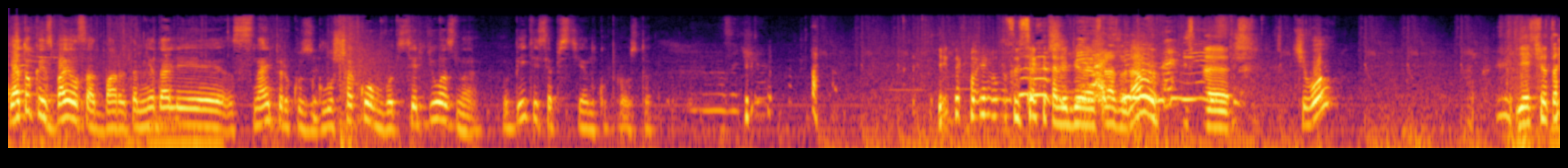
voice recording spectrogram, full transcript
Я только избавился от Баррета. Мне дали снайперку с глушаком. Вот серьезно. Убейтесь об стенку просто. Ну зачем? Я так понял, у всех это любимая фраза, да? Э, Чего? Я что-то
